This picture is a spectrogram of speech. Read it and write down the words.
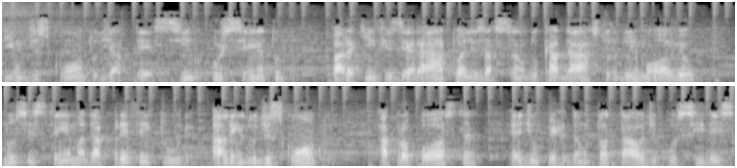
e um desconto de até 5% para quem fizer a atualização do cadastro do imóvel no sistema da Prefeitura. Além do desconto, a proposta é de um perdão total de possíveis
